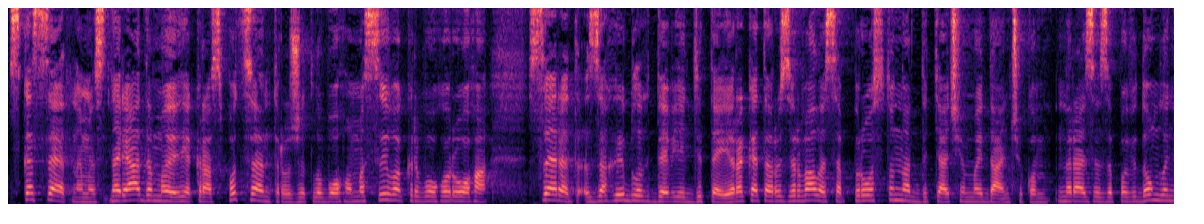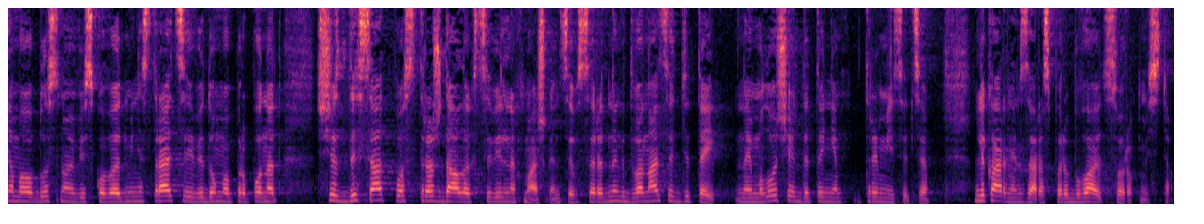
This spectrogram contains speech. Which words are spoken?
з касетними снарядами, якраз по центру житлового масива Кривого Рога. Серед загиблих 9 дітей. Ракета розірвалася просто над дитячим майданчиком. Наразі, за повідомленнями обласної військової адміністрації, відомо про понад 60 постраждалих цивільних мешканців. Серед них 12 дітей. Наймолодшій дитині 3 місяці. В лікарнях зараз перебувають 40 містян.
